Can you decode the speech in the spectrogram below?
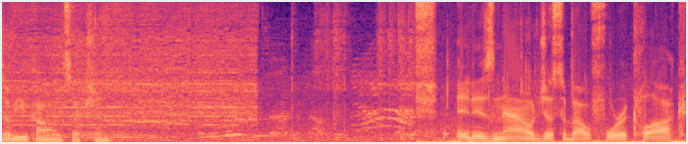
W comment section. It is now just about four o'clock.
